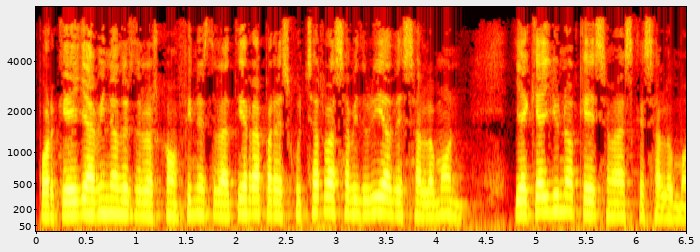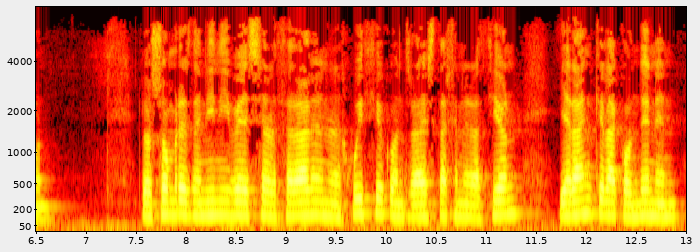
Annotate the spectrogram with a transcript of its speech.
porque ella vino desde los confines de la tierra para escuchar la sabiduría de Salomón, y aquí hay uno que es más que Salomón. Los hombres de Nínive se alzarán en el juicio contra esta generación y harán que la condenen,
